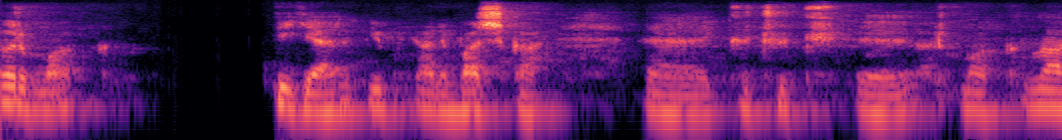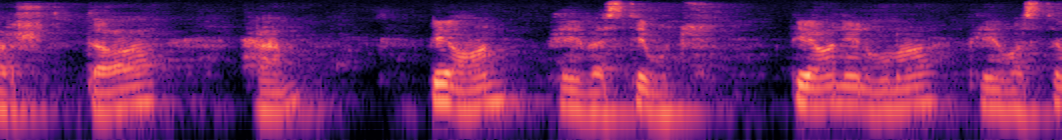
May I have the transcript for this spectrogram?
ırmak diğer yani başka e, küçük e, ırmaklar da hem bir an peyveste. Bir an yani ona peyveste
